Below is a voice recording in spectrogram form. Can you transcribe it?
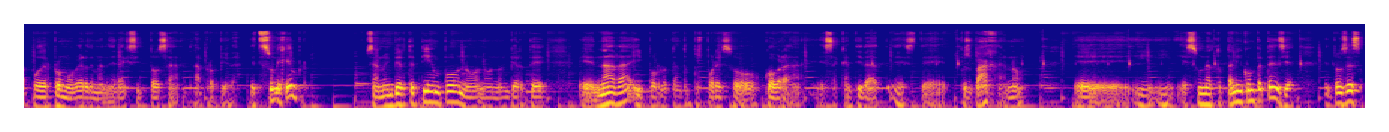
a poder promover de manera exitosa la propiedad. Este es un ejemplo. Sea, no invierte tiempo, no, no, no invierte eh, nada y por lo tanto, pues por eso cobra esa cantidad este, pues baja, ¿no? Eh, y, es una total incompetencia. Entonces,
